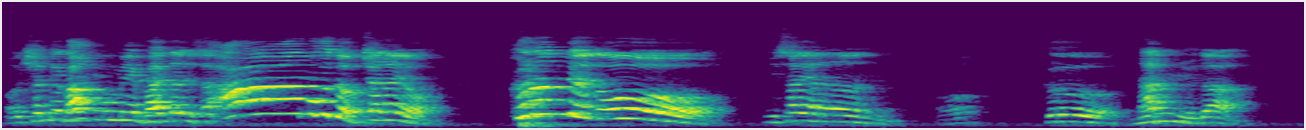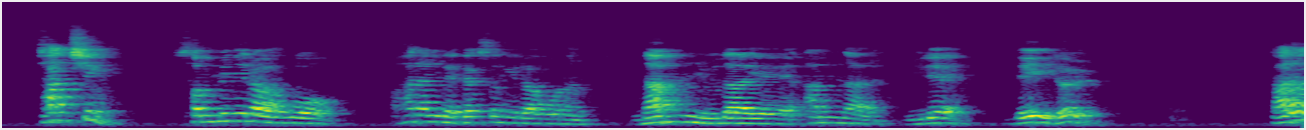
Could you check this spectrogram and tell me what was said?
어, 현대 과학 문명이 발달돼서 아무것도 없잖아요. 그런데도 이사야는 어, 그 남유다 자칭 선민이라고 하나님의 백성이라고 하는 남유다의 앞날 미래 내일을 다른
